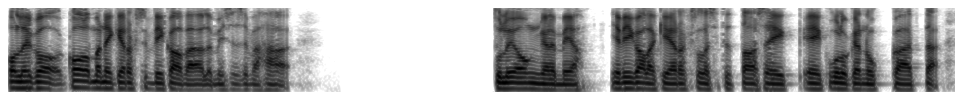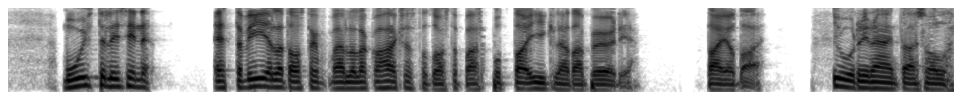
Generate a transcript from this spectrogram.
Oliko kolmannen kierroksen vikaväylä, missä se vähän tuli ongelmia. Ja vikalla kierroksella sitten taas ei, ei kulkenutkaan, että muistelisin, että 15 välillä 18 päästä puttaa Eagleä tai Birdia tai jotain. Juuri näin taisi olla.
